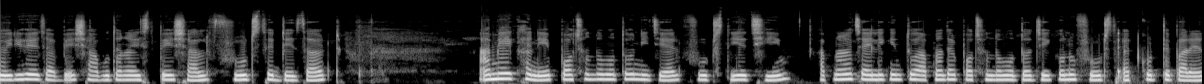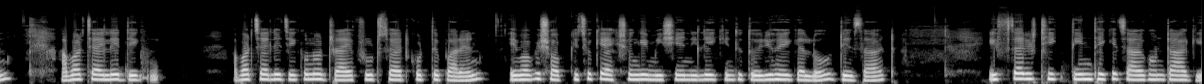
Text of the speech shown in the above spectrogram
তৈরি হয়ে যাবে সাবুদানার স্পেশাল ফ্রুটসের ডেজার্ট। আমি এখানে পছন্দ মতো নিজের ফ্রুটস দিয়েছি। আপনারা চাইলে কিন্তু আপনাদের পছন্দ মতো যে কোনো ফ্রুটস অ্যাড করতে পারেন। আবার চাইলে আবার চাইলে যে কোনো ড্রাই ফ্রুটস অ্যাড করতে পারেন। এভাবে সব কিছুকে একসঙ্গে মিশিয়ে নিলেই কিন্তু তৈরি হয়ে গেল ডেজার্ট। ইফতারের ঠিক তিন থেকে চার ঘণ্টা আগে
